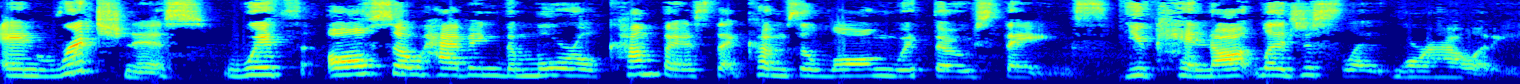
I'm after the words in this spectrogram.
and richness with also having the moral compass that comes along with those things. You cannot legislate morality,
